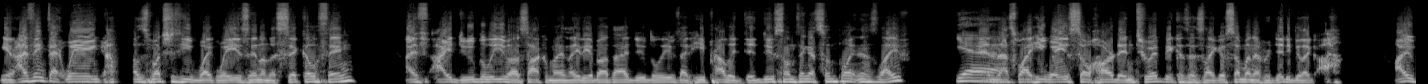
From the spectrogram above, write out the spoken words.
You know, I think that weighing as much as he like weighs in on the sicko thing, I I do believe I was talking to my lady about that. I do believe that he probably did do something at some point in his life. Yeah. and that's why he weighs so hard into it because it's like if someone ever did, he'd be like, ah, I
